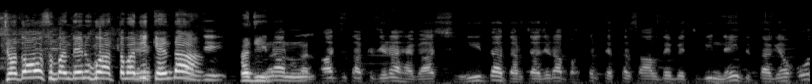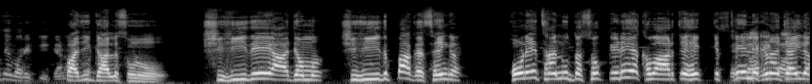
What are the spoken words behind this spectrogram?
ਜਦੋਂ ਉਸ ਬੰਦੇ ਨੂੰ ਕੋਈ ਅੱਤਵਾਦੀ ਕਹਿੰਦਾ ਹਾਂਜੀ ਇਹਨਾਂ ਨੂੰ ਅੱਜ ਤੱਕ ਜਿਹੜਾ ਹੈਗਾ ਸ਼ਹੀਦ ਦਾ ਦਰਜਾ ਜਿਹੜਾ 72 73 ਸਾਲ ਦੇ ਵਿੱਚ ਵੀ ਨਹੀਂ ਦਿੱਤਾ ਗਿਆ ਉਹਦੇ ਬਾਰੇ ਕੀ ਕਹਿਣਾ ਭਾਜੀ ਗੱਲ ਸੁਣੋ ਸ਼ਹੀਦੇ ਆਜਮ ਸ਼ਹੀਦ ਭਗਤ ਸਿੰਘ ਹੁਣ ਇਹ ਸਾਨੂੰ ਦੱਸੋ ਕਿਹੜੇ ਅਖਬਾਰ 'ਚ ਇਹ ਕਿੱਥੇ ਲਿਖਣਾ ਚਾਹੀਦਾ।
